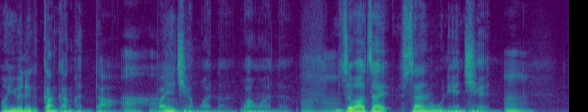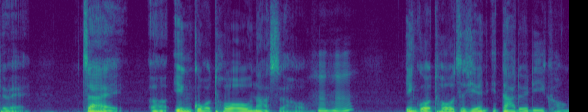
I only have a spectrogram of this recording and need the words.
哦，因为那个杠杆很大，把你钱玩了，玩完了。嗯、哼你知道在三五年前，嗯，对不对？在呃英国脱欧那时候。英国脱欧之前一大堆利空，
